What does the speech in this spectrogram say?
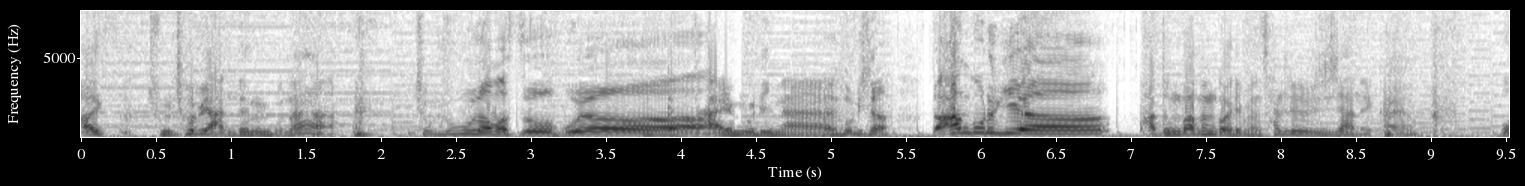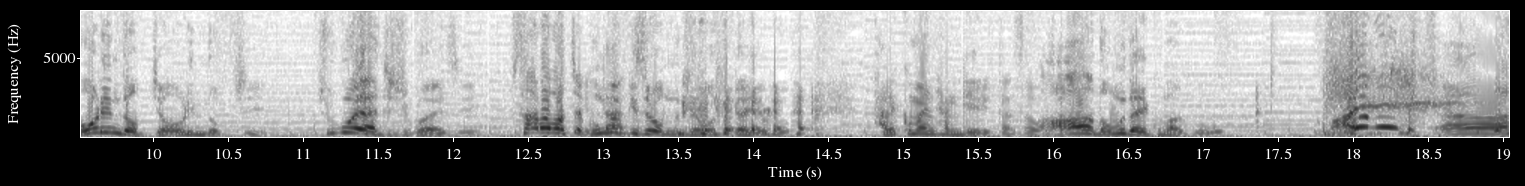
아 중첩이 안 되는구나. 지금 누구 남았어? 뭐야? 알물이나. 알물이나. 땅 고르기야. 바둥바둥거리면 살려주지 않을까요? 어림도 없죠 어림도 없지. 죽어야지 죽어야지. 살아봤자 일단- 공격 기술 없는데 어떡하려고. 달콤한 향기 일단 써보자. 아 너무 달콤하고. 아,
